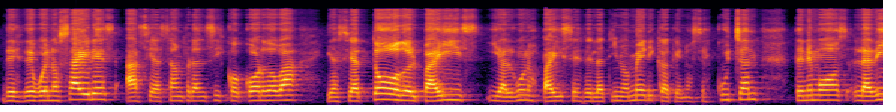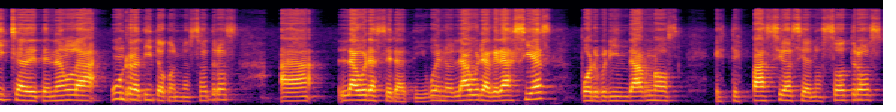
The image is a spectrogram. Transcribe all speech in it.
desde Buenos Aires hacia San Francisco, Córdoba y hacia todo el país y algunos países de Latinoamérica que nos escuchan, tenemos la dicha de tenerla un ratito con nosotros a Laura Cerati. Bueno, Laura, gracias por brindarnos este espacio hacia nosotros,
